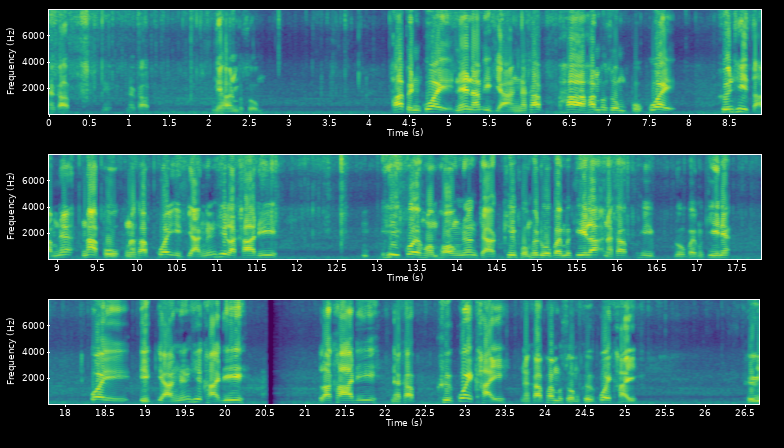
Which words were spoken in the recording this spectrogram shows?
นะครับนี่นะครับนี่ท่านผู้ชม ถ้าเป็นกล้วยแนะนำอีกอย่างนะครับ ถ้าท่านผู้ชมปลูกกล้วยพื้นที่ต่ำเนี่ยน่าปลูกนะครับ กล้วยอีกอย่างหนึงที่ราคาดี ที่กล้วยหอมพองเนื่องจากที่ผมให้ดูไปเมื่อกี้ละนะครับ ที่ดูไปเมื่อกี้เนี่ยกล้วยอีกอย่างหนึงที่ขายดี ราคาดีนะครับ คือกล้วยไข่นะครับท่านผู้ชมคือกล้วยไข่ถึง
